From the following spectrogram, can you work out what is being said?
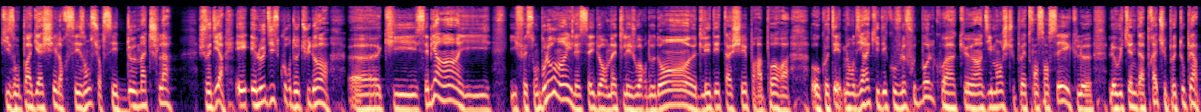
qu'ils ont pas gâché leur saison sur ces deux matchs-là. Je veux dire, et, et le discours de Tudor, euh, qui c'est bien, hein, il, il fait son boulot, hein, il essaye de remettre les joueurs dedans, euh, de les détacher par rapport à, au côté. Mais on dirait qu'il découvre le football, quoi. Qu'un dimanche tu peux être encensé et que le, le week-end d'après tu peux tout perdre.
